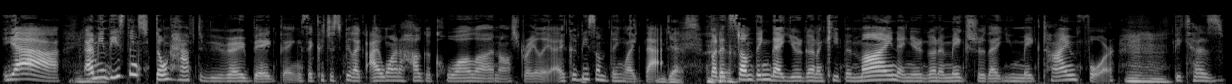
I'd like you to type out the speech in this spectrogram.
Yeah. Mm-hmm. I mean, these things don't have to be very big things. It could just be like, I want to hug a koala in Australia. It could be something like that. Yes. but it's something that you're going to keep in mind and you're going to make sure that you make time for Mm-hmm. because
